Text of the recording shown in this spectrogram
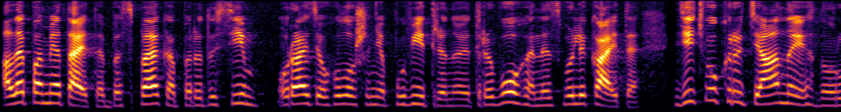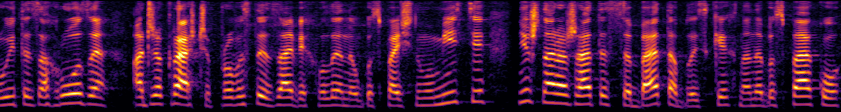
Але пам'ятайте, безпека передусім. У разі оголошення повітряної тривоги не зволікайте. Йдіть в укриття, не ігноруйте загрози, адже краще провести зайві хвилини у безпечному місці, ніж наражати себе та близьких на небезпеку.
